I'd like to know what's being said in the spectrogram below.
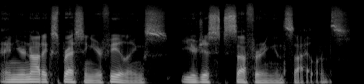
and you're not expressing your feelings, you're just suffering in silence.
